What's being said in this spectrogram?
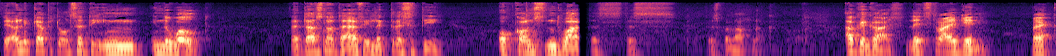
the only capital city in, in the world that does not have electricity or constant water. This, this, this belachelijk. Okay, guys, let's try again. Back.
